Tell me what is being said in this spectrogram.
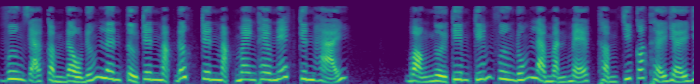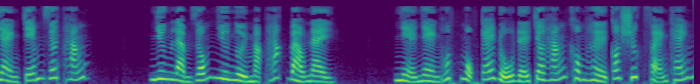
Vương giả cầm đầu đứng lên từ trên mặt đất, trên mặt mang theo nét kinh hãi. Bọn người kim kiếm vương đúng là mạnh mẽ, thậm chí có thể dễ dàng chém giết hắn. Nhưng làm giống như người mặc hắc bào này. Nhẹ nhàng hút một cái đủ để cho hắn không hề có sức phản kháng.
